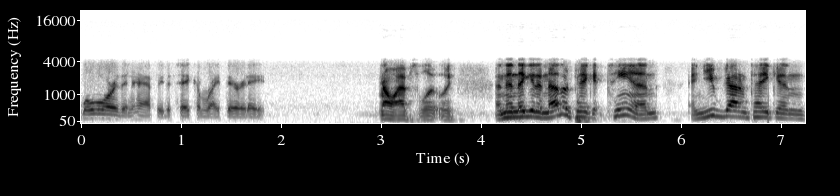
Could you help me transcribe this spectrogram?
more than happy to take him right there at eight. Oh, absolutely. And then they get another pick at ten, and you've got them taking.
